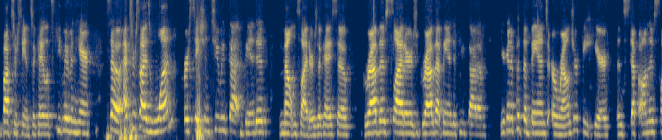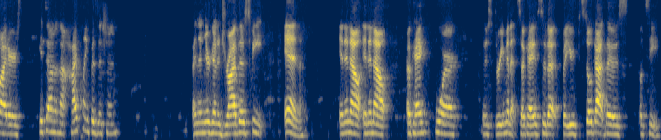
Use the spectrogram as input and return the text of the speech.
boxer stance. Okay. Let's keep moving here. So exercise one for station two, we've got banded mountain sliders. Okay. So grab those sliders, grab that band if you've got them. You're going to put the band around your feet here, then step on those sliders, get down in that high plank position, and then you're going to drive those feet in, in and out, in and out. Okay. For those three minutes, okay? So that, but you've still got those, let's see,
